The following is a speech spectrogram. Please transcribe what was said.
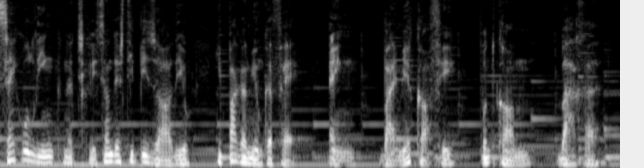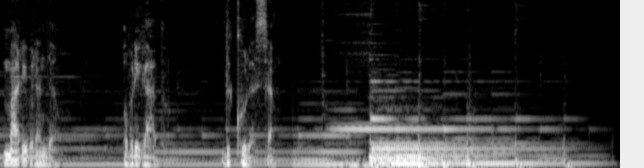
segue o link na descrição deste episódio e paga-me um café em buymeacoffee.com barra Mário Brandão. Obrigado, de coração.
